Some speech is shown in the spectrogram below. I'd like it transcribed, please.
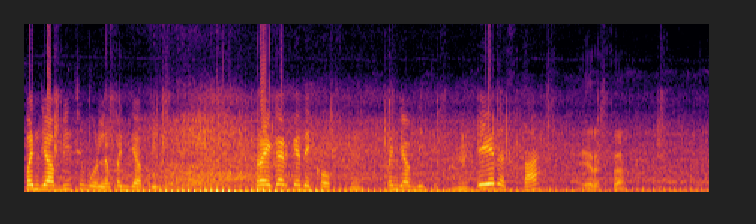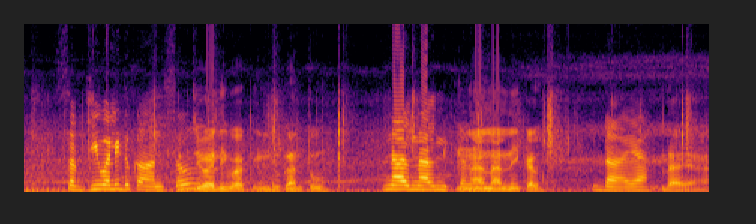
पंजाबी से बोलना पंजाबी से। ट्राई करके देखो। हम्म। पंजाबी से। हम्म। ए रस्ता। ए रस्ता। सब्ज़ी वाली दुकान से। सब्ज़ी वाली दुकान तू। नाल नाल निकल। नाल नाल निकल। दाया। दाया।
